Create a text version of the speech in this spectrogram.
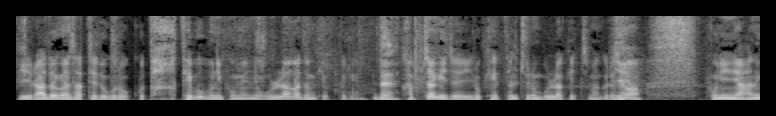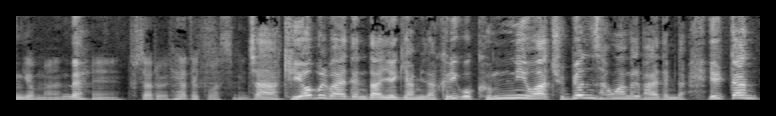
이 라더견 사태도 그렇고 다 대부분이 보면요 올라가던 기업들이에요. 네. 갑자기 이제 이렇게 될 줄은 몰랐겠지만 그래서 예. 본인이 아는 기업만 네. 예, 투자를 해야 될 것 같습니다. 자, 기업을 봐야 된다 얘기합니다. 그리고 금리와 주변 상황을 봐야 됩니다. 일단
